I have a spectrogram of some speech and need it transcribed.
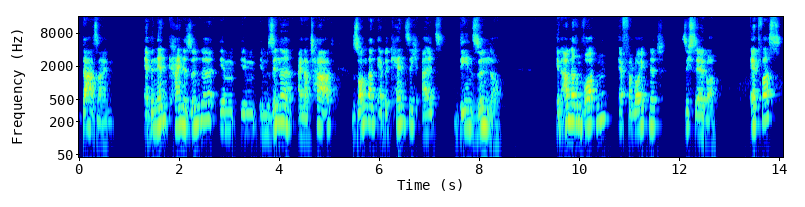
Dasein. Er benennt keine Sünde im, im, im Sinne einer Tat, sondern er bekennt sich als den Sünder. In anderen Worten, er verleugnet sich selber. Etwas,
